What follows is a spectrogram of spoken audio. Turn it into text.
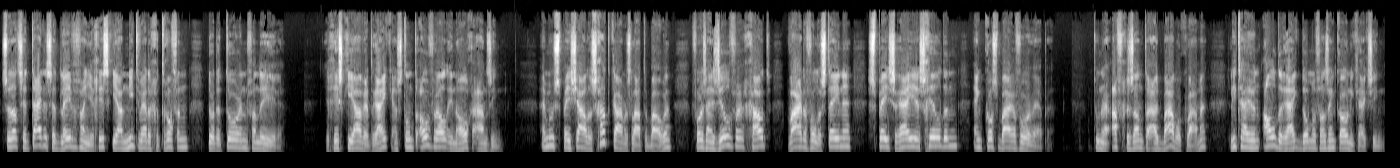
zodat ze tijdens het leven van Jegiskia niet werden getroffen door de toorn van de Heere. Jegiskia werd rijk en stond overal in hoog aanzien. Hij moest speciale schatkamers laten bouwen voor zijn zilver, goud, waardevolle stenen, specerijen, schilden en kostbare voorwerpen. Toen er afgezanten uit Babel kwamen, liet hij hun al de rijkdommen van zijn koninkrijk zien.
